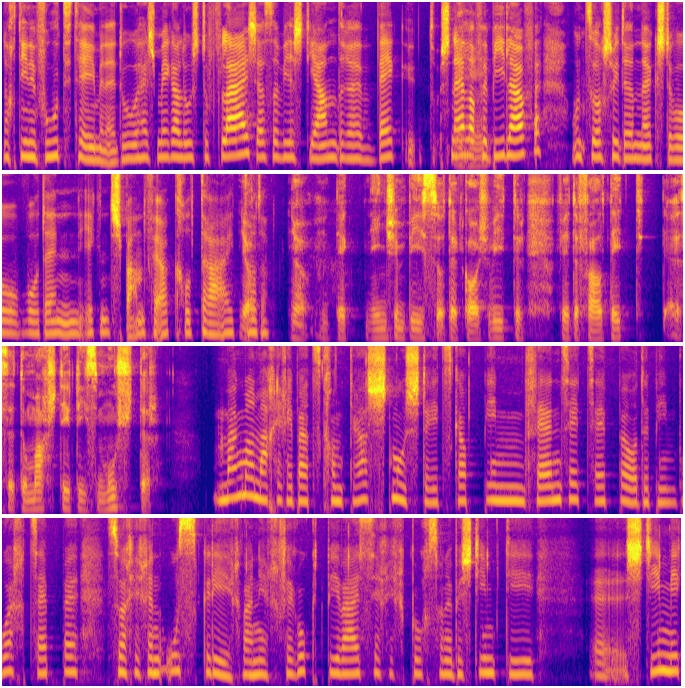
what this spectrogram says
nach deinen Food-Themen. Du hast mega Lust auf Fleisch, also wirst die anderen weg, schneller mhm. vorbeilaufen und suchst wieder den nächsten, wo, wo dann irgendein Spannferkel trägt, ja. oder? Ja, und dort nimmst du einen Biss oder gehst weiter. Auf jeden Fall dort, also du machst dir dein Muster manchmal mache ich eben das Kontrastmuster. Jetzt gerade beim Fernsehzeppen oder beim Buchzeppen suche ich einen Ausgleich. Wenn ich verrückt bin, weiß ich, ich brauche so eine bestimmte äh, Stimmung,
